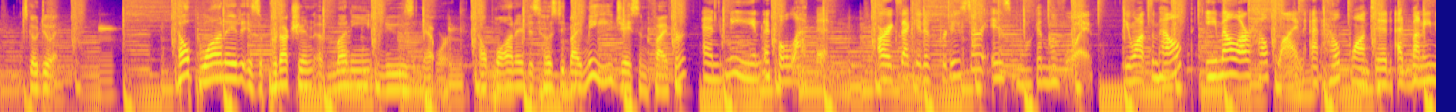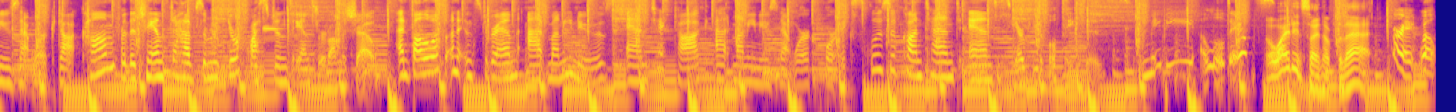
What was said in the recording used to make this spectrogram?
Let's go do it. Help Wanted is a production of Money News Network. Help Wanted is hosted by me, Jason Feifer. And me, Nicole Lapin. Our executive producer is Morgan Lavoie. If you want some help, email our helpline at helpwanted at moneynewsnetwork.com for the chance to have some of your questions answered on the show. And follow us on Instagram at Money News and TikTok at Money News Network for exclusive content and to see our beautiful faces. Maybe a little dance. Oh, I didn't sign up for that. All right, well,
